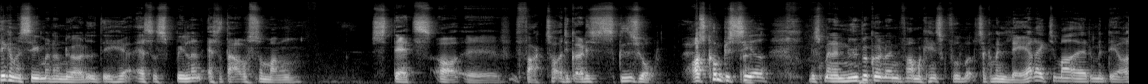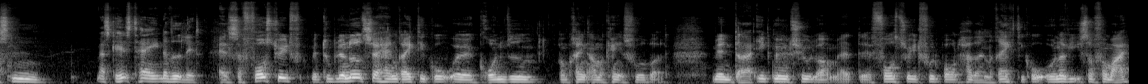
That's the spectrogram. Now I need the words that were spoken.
Det kan man se, man har nørdet det her. Altså spilleren, altså der er jo så mange stats og øh, faktorer, og det gør det skide sjovt. Også kompliceret. Hvis man er nybegynder inden for amerikansk fodbold, så kan man lære rigtig meget af det, men det er også sådan, man skal helst have en, der ved lidt. Altså Fall Street, men du bliver nødt til at have en rigtig god øh, grundviden omkring amerikansk fodbold. Men der er ikke nogen tvivl om, at øh, Fall Street Football har været en rigtig god underviser for mig.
